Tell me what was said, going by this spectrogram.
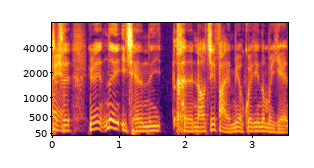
就是因为那以前可能劳基法也没有规定那么严，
